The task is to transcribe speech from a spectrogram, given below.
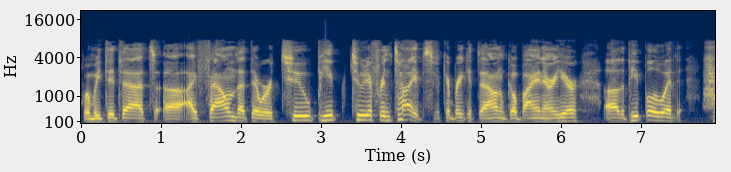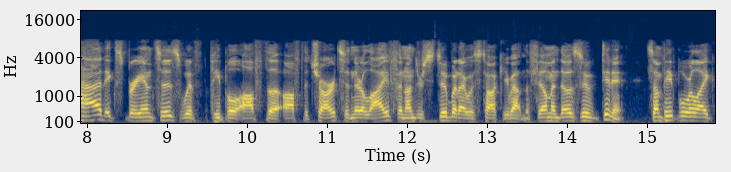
When we did that, uh, I found that there were two peop- two different types. If I can break it down and go binary here, uh, the people who had had experiences with people off the off the charts in their life and understood what I was talking about in the film, and those who didn't. Some people were like,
